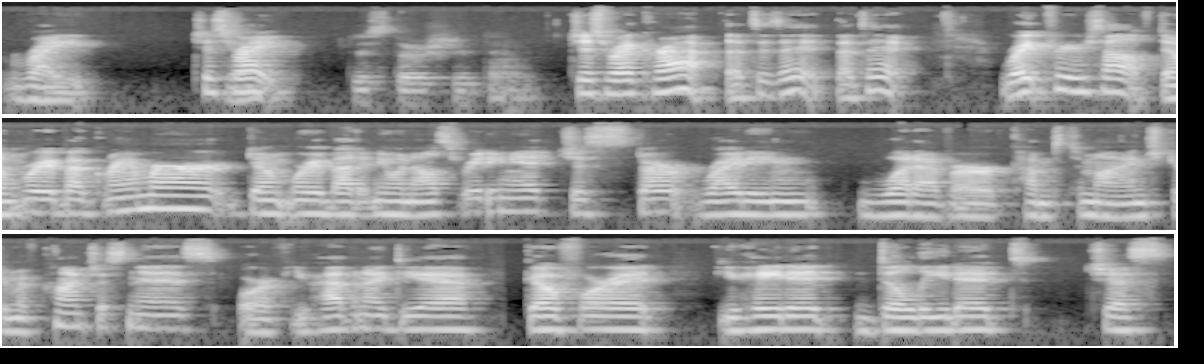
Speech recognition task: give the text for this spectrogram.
write. Just Yeah. write. Just throw shit down. Just write crap. That's is it. That's it. Write for yourself. Don't worry about grammar. Don't worry about anyone else reading it. Just start writing whatever comes to mind. Stream of consciousness, or if you have an idea, go for it. If you hate it, delete it. Just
